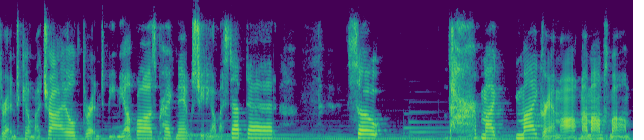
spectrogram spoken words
threatened to kill my child, threatened to beat me up while I was pregnant, was cheating on my stepdad. So my my grandma, my mom's mom,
